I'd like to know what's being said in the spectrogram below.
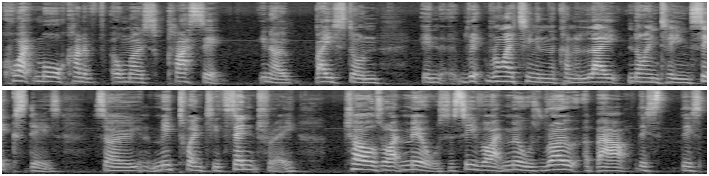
quite more kind of almost classic, you know, based on in writing in the kind of late 1960s, so mid 20th century. Charles Wright Mills, the C. Wright Mills, wrote about this. This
